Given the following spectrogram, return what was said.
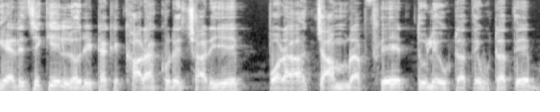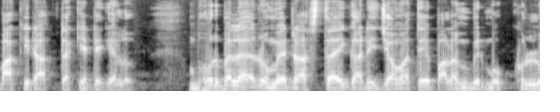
গ্যারেজে গিয়ে লরিটাকে খাড়া করে ছাড়িয়ে পড়া চামড়া ফের তুলে উঠাতে উঠাতে বাকি রাতটা কেটে গেল। ভোরবেলা রোমের রাস্তায় গাড়ি জমাতে পালম্বির মুখ খুলল।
